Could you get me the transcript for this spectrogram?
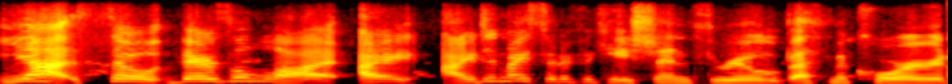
Yeah, so there's a lot. I I did my certification through Beth McCord,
